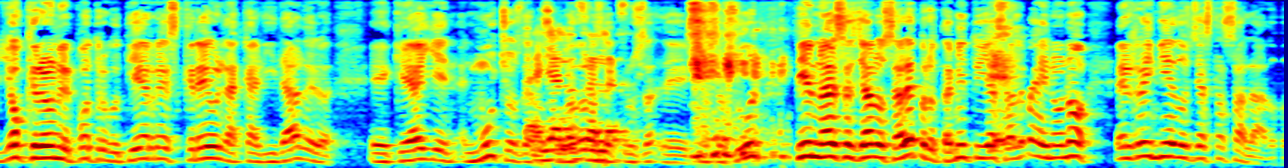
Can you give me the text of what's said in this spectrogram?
yo, creo en el Potro Gutiérrez, creo en la calidad eh, que hay en, muchos de ah, los jugadores de Cruz, Azul. Sí, una de esas ya lo sale, pero también tú ya sales. Bueno, no, el Rey Miedos ya está salado.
